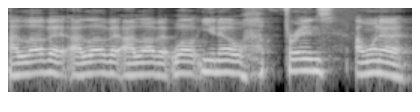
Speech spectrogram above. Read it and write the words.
I love it. I love it. I love it. Well, you know, friends, I want to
